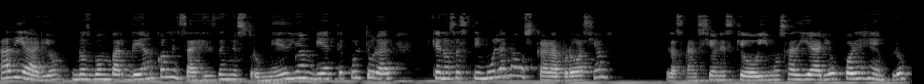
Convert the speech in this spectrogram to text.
A diario nos bombardean con mensajes de nuestro medio ambiente cultural que nos estimulan a buscar aprobación. Las canciones que oímos a diario, por ejemplo,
